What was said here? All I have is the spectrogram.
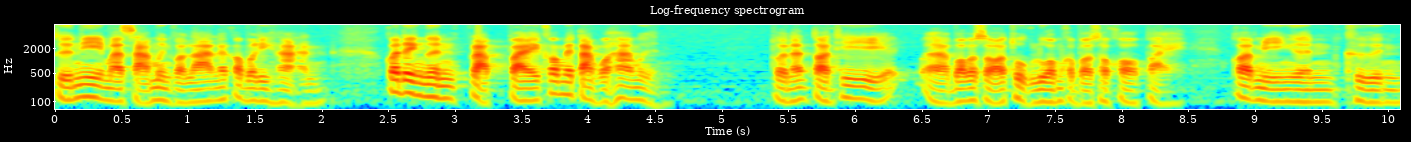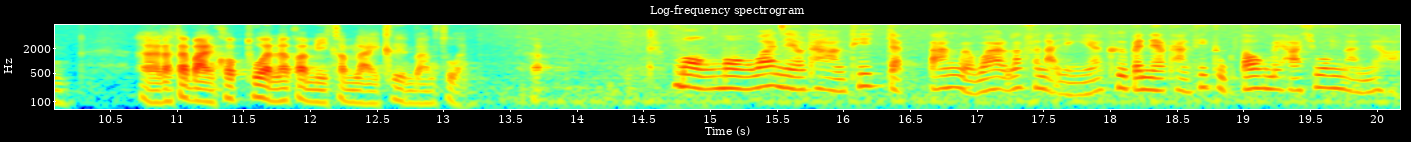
ซื้อนี่มา 30,000 กว่าล้าน แล้วก็บริหาร ก็ได้เงินกลับไปก็ไม่ต่ำกว่า 50,000 ตัวนั้นตอนที่บปสถูกรวมกับบสคไป ก็มีเงินคืนรัฐบาลครบถ้วน แล้วก็มีกำไรคืนบางส่วนนะครับมองมองว่าแนวทางที่จัดตั้งแบบว่าลักษณะอย่างนี้คือเป็นแนวทางที่ถูกต้องไหมคะช่วงนั้นเนี่ยค่ะ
